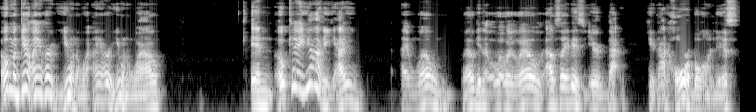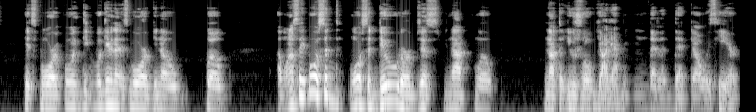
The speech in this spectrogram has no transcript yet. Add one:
oh Miguel, I ain't heard you in a while. I ain't heard you in a while. And okay, Yachty, I, I well, well, you know, well, well, I'll say this: you're not, you're not horrible on this. It's more, we're, giving it. It's more, you know, well, I want to say more, sub, more subdued, or just not, well, not the usual Yachty that that always hear.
